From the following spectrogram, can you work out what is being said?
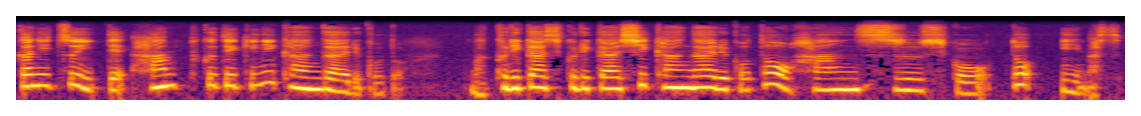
果について反復的に考えること、まあ、繰り返し繰り返し考えることを反数思考と言います。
